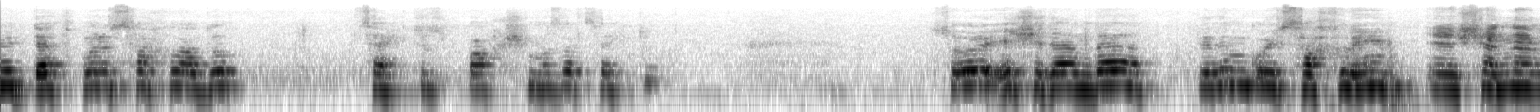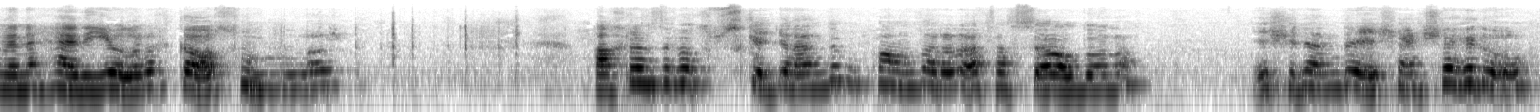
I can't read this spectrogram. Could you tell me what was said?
müddət bunu saxladıq. Çəkdik, başımıza çəkdik. Sonra eşidəndə dedim qoy saxlayım. Eşəndən mənə hədiyyə olaraq qalsın bunlar. Axırıncı dəfə otobüsə gələndə bu panları atası aldı ona. Eşidəndə eşən şəhid olub.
